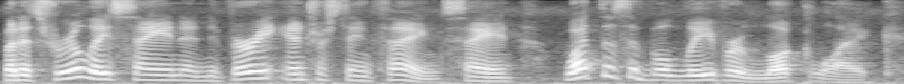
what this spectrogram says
But it's really saying a very interesting thing saying, what does a believer look like?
